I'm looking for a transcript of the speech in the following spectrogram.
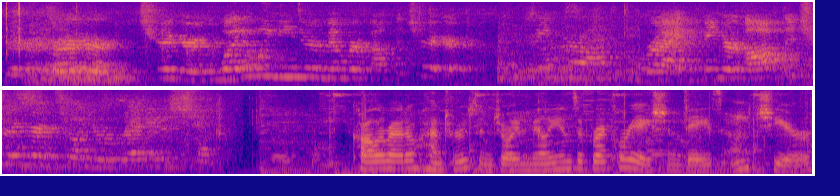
Trigger. Trigger. And what do we need to remember about the trigger? Finger off. Right, finger off the trigger until you're ready to shoot. Hunters enjoy millions of recreation days each year,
